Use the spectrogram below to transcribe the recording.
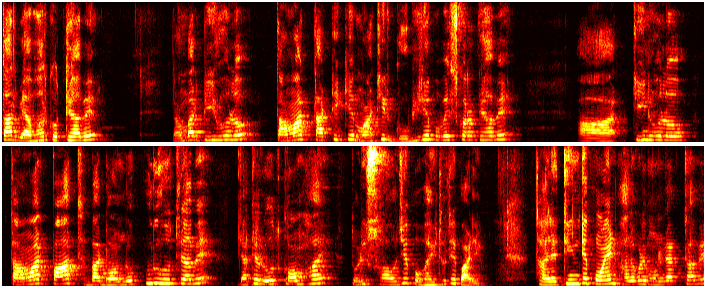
তার ব্যবহার করতে হবে। নাম্বার বি হলো, তামার তারটিকে মাটির গভীরে প্রবেশ করাতে হবে। আর তিন হলো, তামার পাত বা দণ্ড পুরু হতে হবে, যাতে রোদ কম হয়, তড়িৎ সহজে প্রবাহিত হতে পারে। তাহলে তিনটে পয়েন্ট ভালো করে মনে রাখতে হবে।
